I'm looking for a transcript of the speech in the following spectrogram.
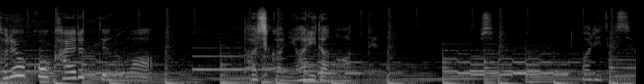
それをこう変えるっていうのは確かにありだなって。ありですよ。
